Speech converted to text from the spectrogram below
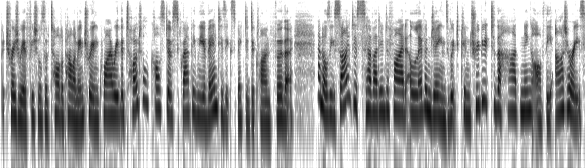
but Treasury officials have told a parliamentary inquiry the total cost of scrapping the event is expected to climb further. And Aussie scientists have identified 11 genes which contribute to the hardening of the arteries.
